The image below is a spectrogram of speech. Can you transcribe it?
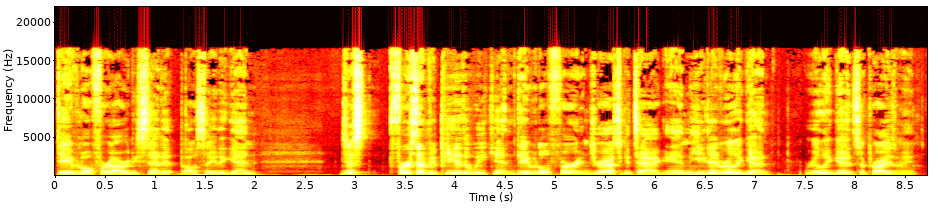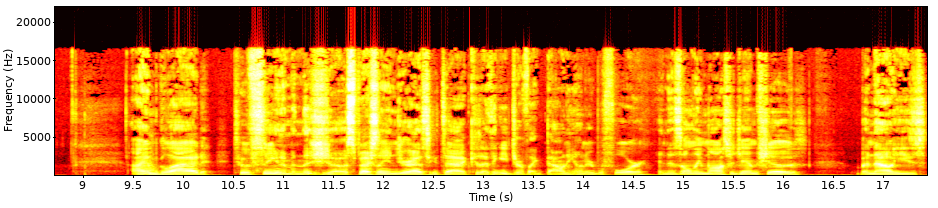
David Olfert already said it, but I'll say it again. Just first MVP of the weekend, David Olfert and Jurassic Attack. And he did really good. Really good. Surprised me. I am glad to have seen him in this show, especially in Jurassic Attack, because I think he drove like Bounty Hunter before in his only Monster Jam shows. But now he's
